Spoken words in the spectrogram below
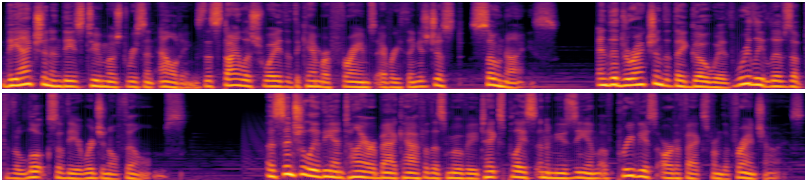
The action in these two most recent outings, the stylish way that the camera frames everything is just so nice. and the direction that they go with really lives up to the looks of the original films. Essentially, the entire back half of this movie takes place in a museum of previous artifacts from the franchise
